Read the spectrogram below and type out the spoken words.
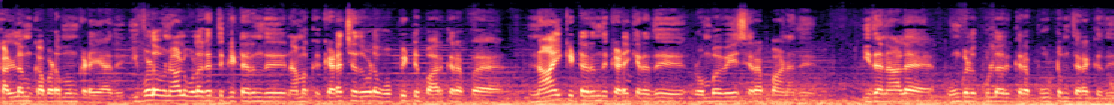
கள்ளம் கபடமும் கிடையாது. இவ்வளவு நாள் உலகத்துக்கிட்ட இருந்து நமக்கு கிடைச்சதோட ஒப்பிட்டு பார்க்குறப்ப நாய்கிட்ட இருந்து கிடைக்கிறது ரொம்பவே சிறப்பானது. இதனால உங்களுக்குள்ள இருக்கிற பூட்டும் திறக்குது.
